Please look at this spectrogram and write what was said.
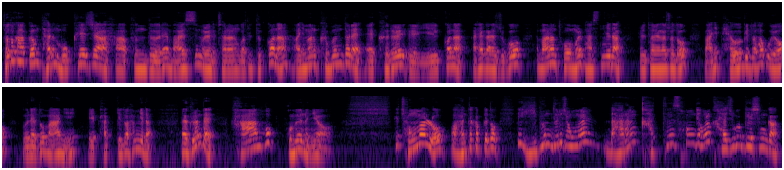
저도 가끔 다른 목회자 분들의 말씀을 전하는 것을 듣거나 아니면 그분들의 글을 읽거나 해가지고 많은 도움을 받습니다. 이를 통해 저도 많이 배우기도 하고요. 은혜도 많이 받기도 합니다. 그런데 간혹 보면은요. 정말로 안타깝게도 이분들이 정말 나랑 같은 성경을 가지고 계신가?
